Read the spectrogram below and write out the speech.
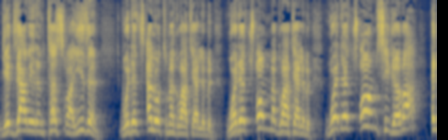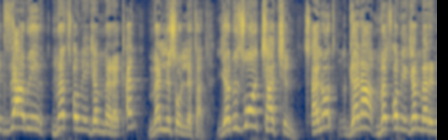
የእግዚአብሔርን ተስፋ ይዘን ወደ ጸሎት መግባት ያለብን፣ ወደ ጾም መግባት ያለብን። ወደ ጾም ሲገባ እግዚአብሔር መጾም የጀመረ ቀን መልሶለታል። የብዙዎቻችን ጸሎት ገና መጾም የጀመርን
